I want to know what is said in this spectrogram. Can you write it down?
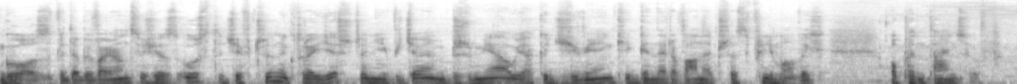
Głos wydobywający się z ust dziewczyny, której jeszcze nie widziałem, brzmiał jak dźwięki generowane przez filmowych opętańców.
